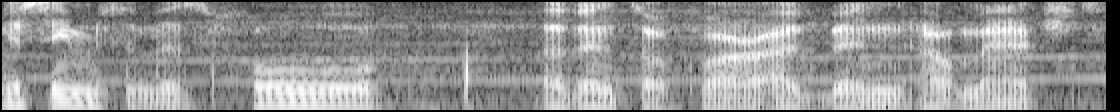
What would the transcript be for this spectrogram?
It seems in this whole event so far, I've been outmatched.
